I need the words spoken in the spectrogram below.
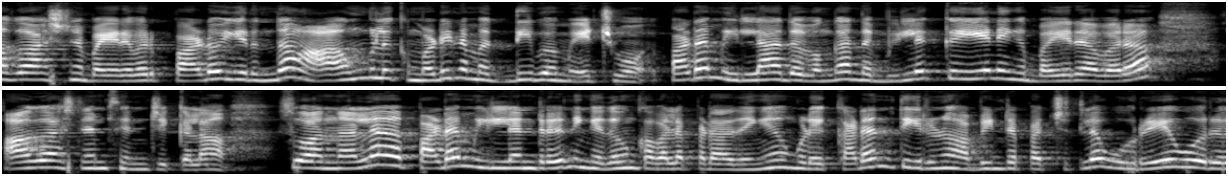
ஆகாஷ்ண பைரவர் படம் இருந்தால் அவங்களுக்கு முன்னாடி நம்ம தீபம் ஏற்றுவோம். படம் இல்லாதவங்க அந்த விளக்கையே நீங்கள் பைரவராக ஆகாஷ்ணம் செஞ்சுக்கலாம். ஸோ அதனால் படம் இல்லைன்றது நீங்கள் எதுவும் கவலைப்படாதீங்க. உங்களுடைய கடன் தீரணும் அப்படின்ற பட்சத்தில் ஒரே ஒரு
